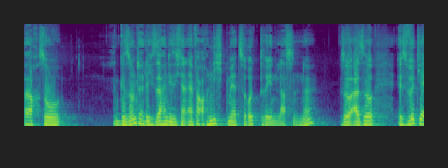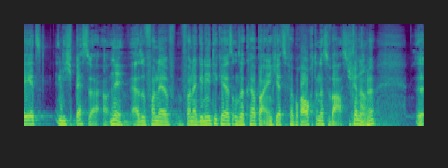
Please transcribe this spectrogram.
auch so gesundheitliche Sachen, die sich dann einfach auch nicht mehr zurückdrehen lassen, ne? So, also es wird ja jetzt nicht besser. Nee. Also von der von der Genetik her ist unser Körper eigentlich jetzt verbraucht und das war's schon. Genau. Ne? Äh,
